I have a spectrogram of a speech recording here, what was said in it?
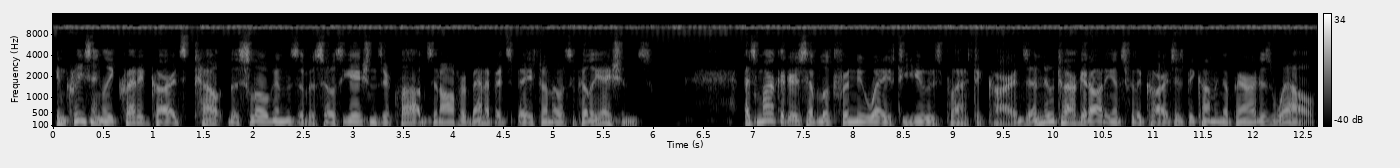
Increasingly, credit cards tout the slogans of associations or clubs and offer benefits based on those affiliations. As marketers have looked for new ways to use plastic cards, a new target audience for the cards is becoming apparent as well.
